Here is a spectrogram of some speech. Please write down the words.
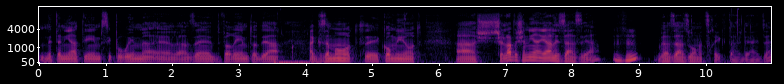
נתניאתיים, סיפורים אה, על זה, דברים, אתה יודע, הגזמות אה, קומיות. השלב השני היה לזעזע. והזעזוע מצחיק, אתה יודע את זה.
